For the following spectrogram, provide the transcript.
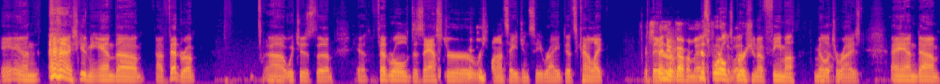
And, excuse me, and uh, uh, Fedra, uh, which is the uh, Federal Disaster Response Agency, right? It's kind of like It's the new government. this world's version of FEMA, militarized. And um,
